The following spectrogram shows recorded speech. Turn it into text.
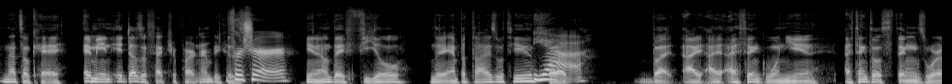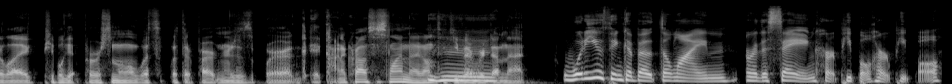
and that's okay i mean it does affect your partner because For sure. you know they feel they empathize with you Yeah. but I, I I think when you I think those things where like people get personal with with their partners is where it kind of crosses line. And I don't think you've ever Mhm. done that. What do you think about the line or the saying, hurt people, hurt people?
